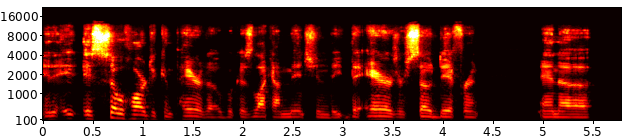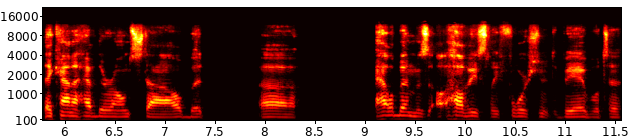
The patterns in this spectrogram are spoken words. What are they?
and it, it's so hard to compare though, because like I mentioned, the, the eras are so different and uh, they kind of have their own style, but uh, Alabama's obviously fortunate to be able to,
